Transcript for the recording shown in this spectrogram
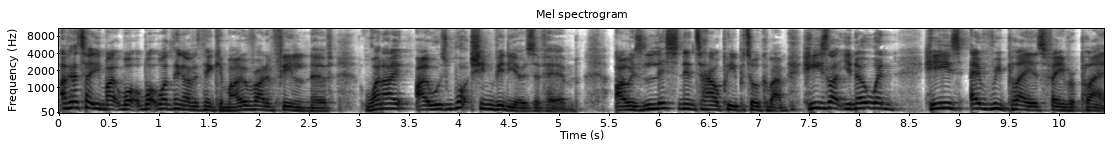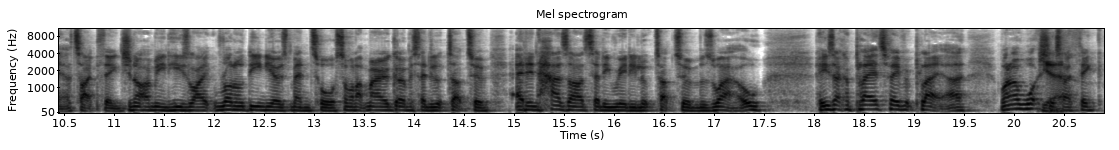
I'm going to tell you my what, what one thing I've been thinking. My overriding feeling of when I I was watching videos of him, I was listening to how people talk about him. He's like you know when he's every player's favorite player type thing. Do you know what I mean? He's like Ronaldinho's mentor. Someone like Mario Gomez said he looked up to him. Eden Hazard said he really looked up to him as well. He's like a player's favorite player. When I watch this, I think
